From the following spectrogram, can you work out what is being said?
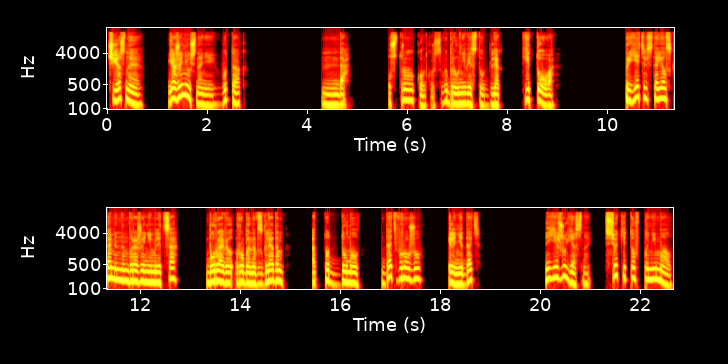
честная. Я женюсь на ней. Вот так. Да. Устроил конкурс, выбрал невесту для Китова. Приятель стоял с каменным выражением лица, буравил Рубена взглядом, а тот думал, дать в рожу или не дать. Ежу ясно, все Китов понимал.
